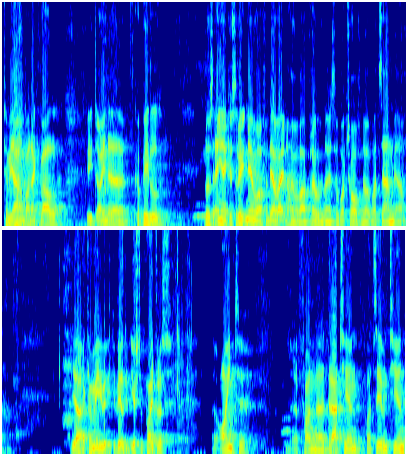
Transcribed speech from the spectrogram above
te merken wat ik wel uit een kapitel bloos één keer uitnemen, van daar wij nog helemaal wat proeven, dan is er wat schaffen of wat zijn meer. Ja, ik heb ik gewählt uit eerste Petrus eind eh, van eh, 13 wat 17,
